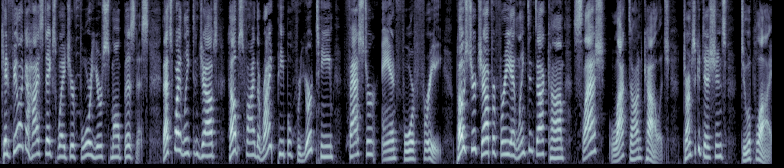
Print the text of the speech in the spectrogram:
can feel like a high stakes wager for your small business. That's why LinkedIn Jobs helps find the right people for your team faster and for free. Post your job for free at linkedin.com slash locked on college. Terms and conditions do apply.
